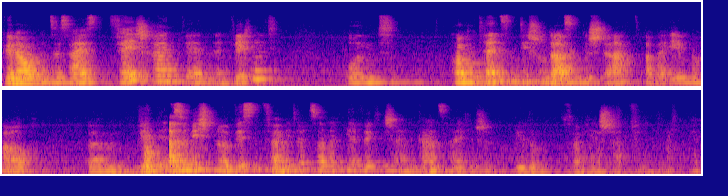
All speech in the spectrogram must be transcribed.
Genau, und das heißt, Fähigkeiten werden entwickelt und Kompetenzen, die schon da sind, gestärkt, aber eben auch, ähm, also nicht nur Wissen vermittelt, sondern hier wirklich eine ganzheitliche Bildung soll hier stattfinden. Genau.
